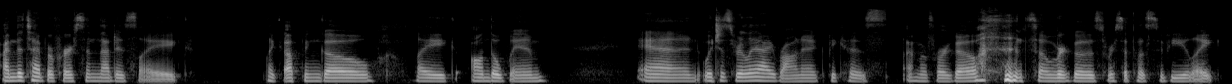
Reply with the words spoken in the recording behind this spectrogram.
I'm the type of person that is like like up and go, like on the whim. And which is really ironic because I'm a Virgo, and so Virgos were supposed to be like,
